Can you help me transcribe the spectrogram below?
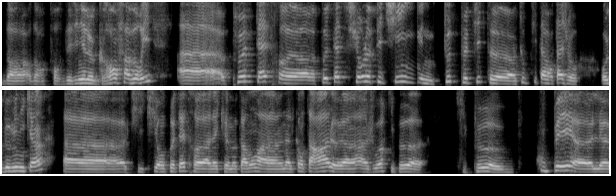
dans, dans- pour désigner le grand favori. Euh, peut-être, euh, peut-être sur le pitching, une toute petite, euh, un tout petit avantage aux, aux Dominicains. euh, qui, qui ont peut-être euh, avec notamment un Alcantara, le- un, un joueur qui peut, euh, qui peut euh, couper le,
